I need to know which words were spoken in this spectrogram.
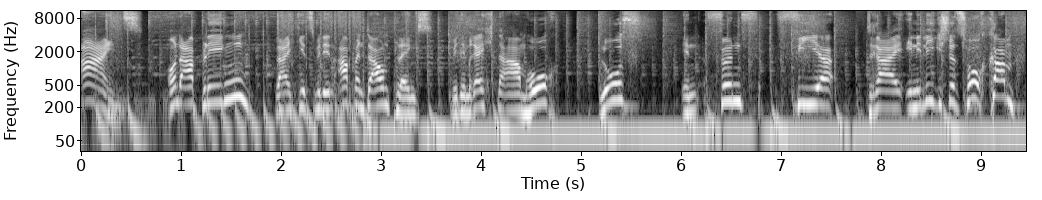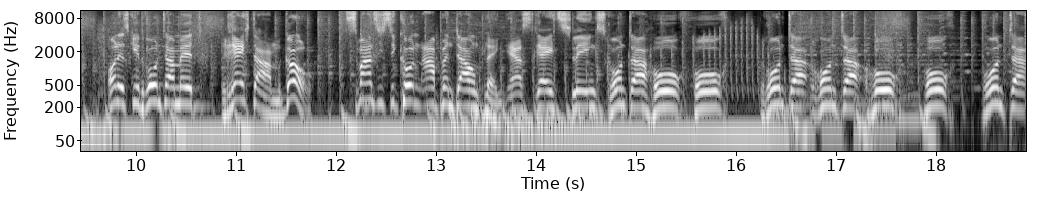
1. Und ablegen. Gleich geht's mit den Up- and Down-Planks. Mit dem rechten Arm hoch. Los. In 5, 4, 3. In die Liegestütz hoch. Komm. Und es geht runter mit Rechtarm. Go. 20 Sekunden Up and Down Plank. Erst rechts, links, runter, hoch, hoch, runter, runter, hoch, hoch, runter,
